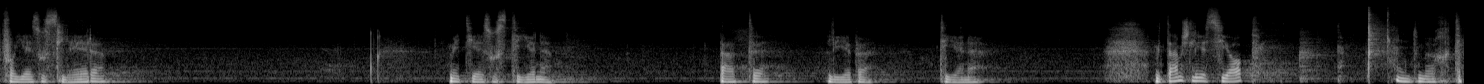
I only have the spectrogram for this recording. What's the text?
von Jesus lehren, mit Jesus dienen. Beten, lieben, dienen. Mit dem schließe ich ab und möchte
